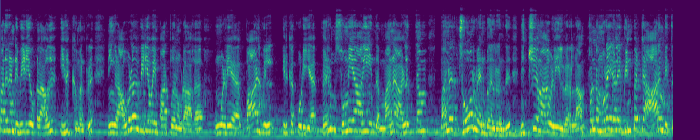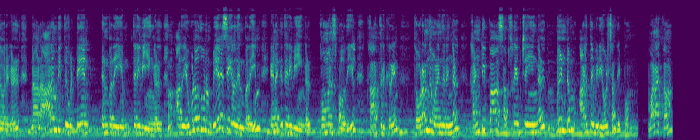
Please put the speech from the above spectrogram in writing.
பன்னிரண்டு வீடியோக்களாவது இருக்கும் என்று. நீங்கள் அவ்வளவு வீடியோவை பார்ப்பதனூடாக உங்களுடைய வாழ்வில் இருக்கக்கூடிய பெரும் சுமையாகிய இந்த மன அழுத்தம் மனச்சோர்வு என்பதிலிருந்து நிச்சயமாக வெளியில் வரலாம். சொன்ன முறைகளை பின்பற்ற ஆரம்பித்தவர்கள் நான் ஆரம்பித்து விட்டேன் என்பதையும் தெரிவியுங்கள். அது எவ்வளவு தூரம் வேலை செய்கிறது என்பதையும் எனக்கு தெரிவியுங்கள். கொமெண்ட்ஸ் பகுதியில் காத்திருக்கிறேன். தொடர்ந்து மறைந்திருங்கள். கண்டிப்பாக சப்ஸ்கிரைப் செய்யுங்கள். மீண்டும் அடுத்த வீடியோவில் சந்திப்போம். வணக்கம்.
